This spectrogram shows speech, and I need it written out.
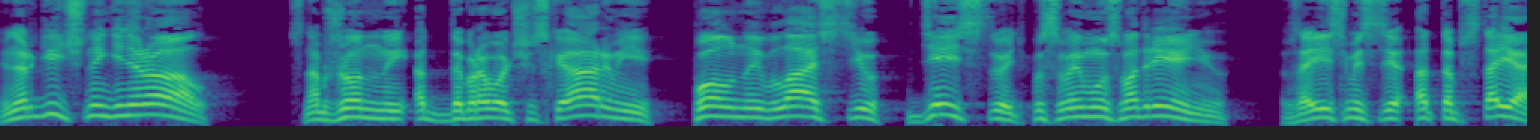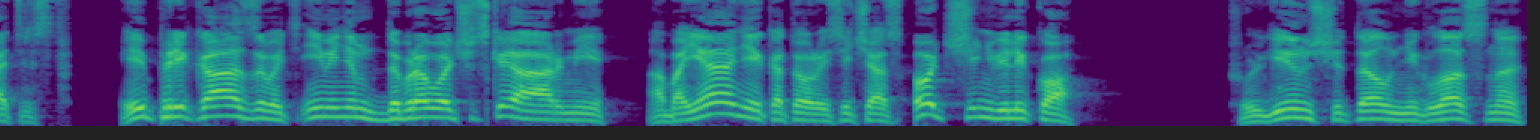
энергичный генерал, снабженный от добровольческой армии полной властью действовать по своему усмотрению, в зависимости от обстоятельств, и приказывать именем добровольческой армии, обаяние которой сейчас очень велико». Шульгин считал негласно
